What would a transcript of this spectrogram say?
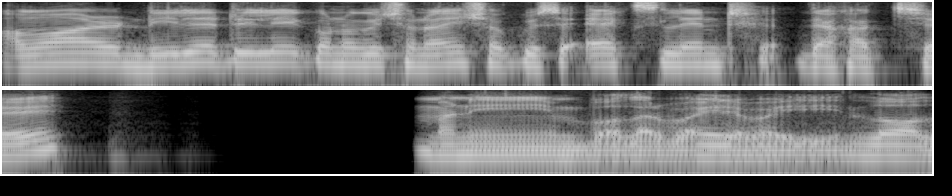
আমার ডিলে টিলে কোনো কিছু নাই সব কিছু এক্সেলেন্ট দেখাচ্ছে। মানে বলার বাইরে ভাই লল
